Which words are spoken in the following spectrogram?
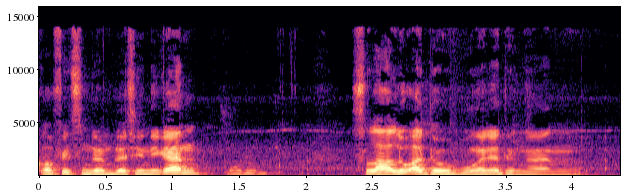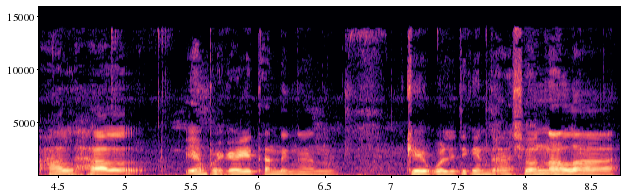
COVID-19 ini kan selalu ada hubungannya dengan hal-hal yang berkaitan dengan geopolitik internasional lah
